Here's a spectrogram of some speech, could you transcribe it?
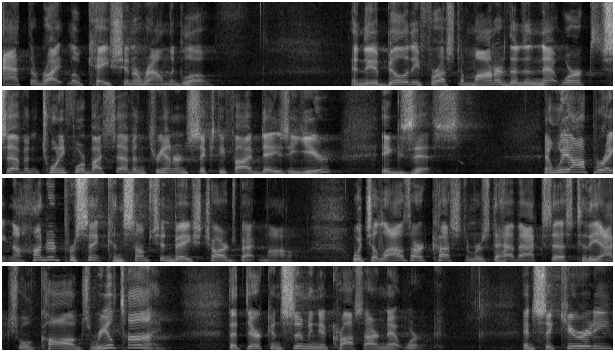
at the right location around the globe. And the ability for us to monitor the network 7, 24 by 7, 365 days a year exists. And we operate in a 100% consumption based chargeback model, which allows our customers to have access to the actual COGS real time that they're consuming across our network. And security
